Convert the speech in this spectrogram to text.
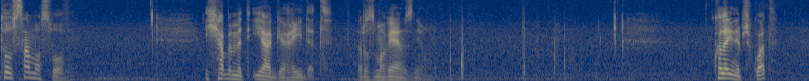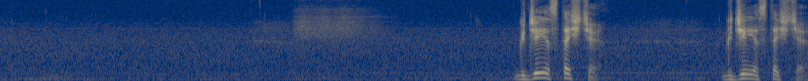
To samo słowo. Ich habe mit ihr geredet. Rozmawiałem z nią. Kolejny przykład. Gdzie jesteście? Gdzie jesteście?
